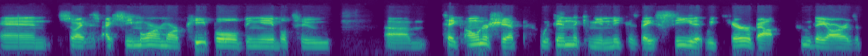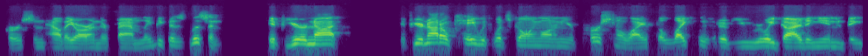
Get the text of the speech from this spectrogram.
And so I, I see more and more people being able to um, take ownership within the community because they see that we care about who they are as a person, how they are in their family. Because listen, if you're not if you're not okay with what's going on in your personal life, the likelihood of you really diving in and being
